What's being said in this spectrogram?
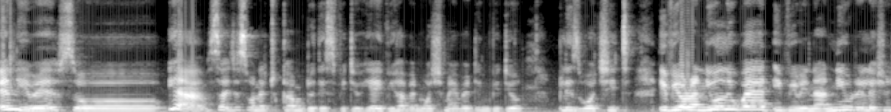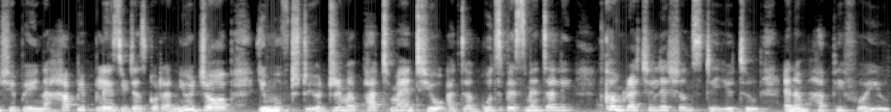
Anyway, so yeah, so I just wanted to come do this video here. If you haven't watched my wedding video, please watch it. If you're a newlywed, if you're in a new relationship, you're in a happy place, you just got a new job, you moved to your dream apartment, you're at a good space mentally, congratulations to you too. And I'm happy for you.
